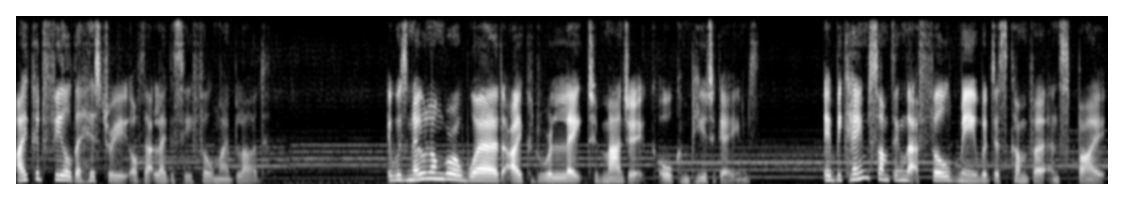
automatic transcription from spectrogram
I could feel the history of that legacy fill my blood. It was no longer a word I could relate to magic or computer games. It became something that filled me with discomfort and spite.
